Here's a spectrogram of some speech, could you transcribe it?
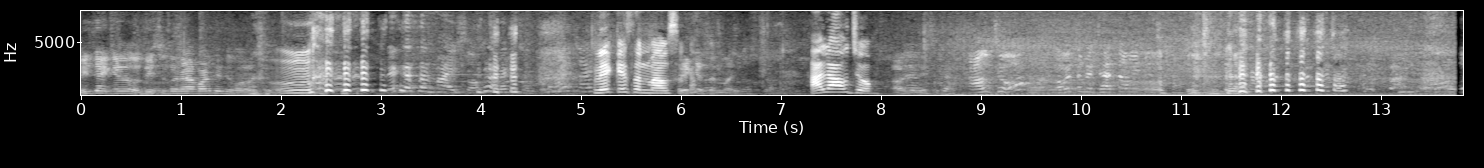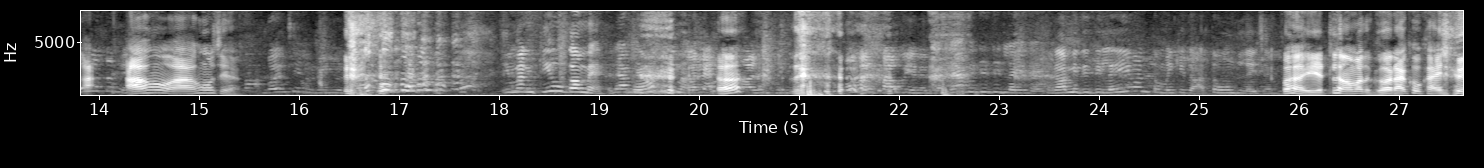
વિજય કીધું દીસુ તો ના પાડતી હતી પણ. વેકેશન. માં આવશું. હાલો આવજો. આવજો આ આ શું આ હું છે? ઈમન કેવું ગમે? હા? રામી દીદી લઈ આવ્યા ને તો મેં કીધું આ તો હું જ લઈ જાય ભાઈ એટલે આમાં તો ઘર આખું ખાઈ લે.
